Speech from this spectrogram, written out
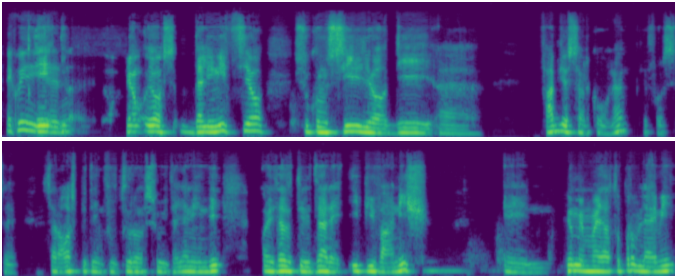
E quindi... E, eh, Io dall'inizio, su consiglio di eh, Fabio Sarcona, che forse sarà ospite in futuro su Italian Indie, ho iniziato ad utilizzare IP Vanish e non mi ha mai dato problemi,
